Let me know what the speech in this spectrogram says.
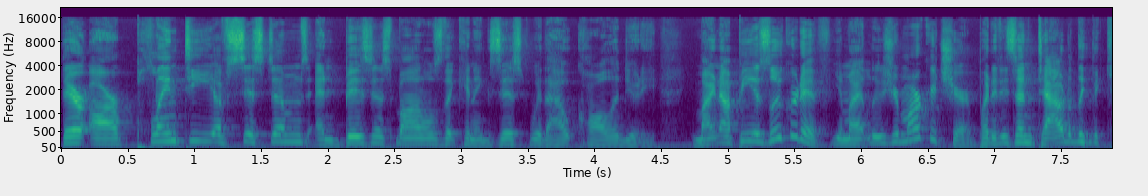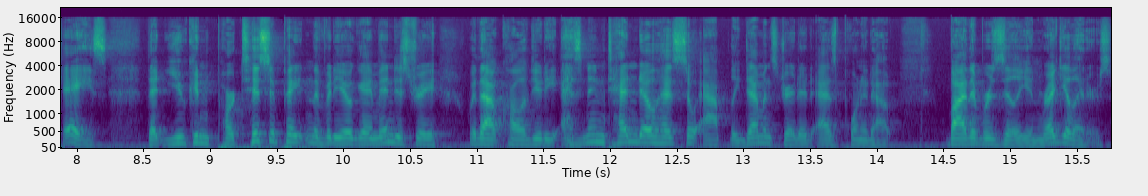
There are plenty of systems and business models that can exist without Call of Duty. It might not be as lucrative, you might lose your market share, but it is undoubtedly the case that you can participate in the video game industry without Call of Duty, as Nintendo has so aptly demonstrated, as pointed out by the Brazilian regulators.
